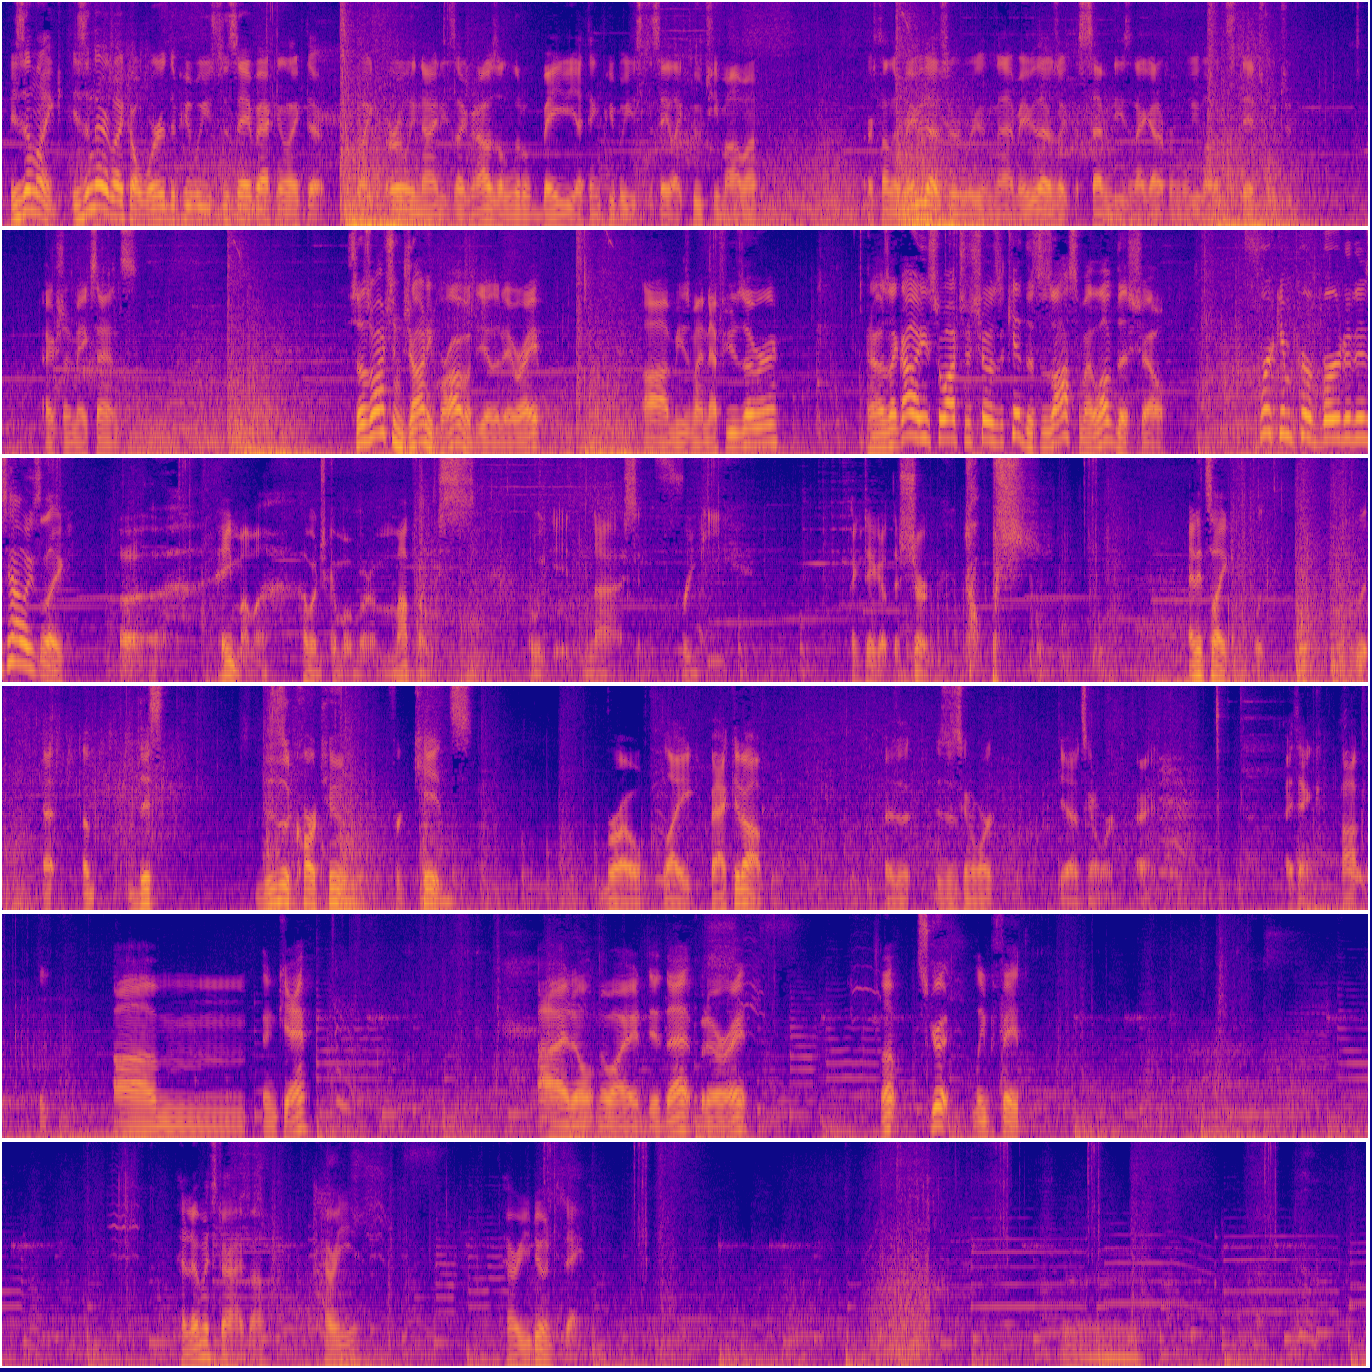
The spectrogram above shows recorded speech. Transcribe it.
Isn't like, isn't there like a word that people used to say back in like the like early 90s? Like when I was a little baby, I think people used to say like hoochie mama or something. Maybe that was earlier than that. Maybe that was like the 70s and I got it from Lilo and Stitch, which would actually make sense. So I was watching Johnny Bravo the other day, right? Um, because my nephew's over. And I was like, oh, I used to watch this show as a kid. This is awesome. I love this show. Freaking perverted as hell. He's like, uh, hey, mama, how about you come over to my place? We get nice and freaky. I can take out the shirt. And it's like, uh, uh, this, this is a cartoon for kids, bro. Like, back it up. Is it? Is this gonna work? Yeah, it's gonna work. All right. I think. Pop. Um. Okay. I don't know why I did that, but all right. Oh, screw it. Leap of faith. Hello, Mr. Eyeball. How are you? How are you doing today? Hmm.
